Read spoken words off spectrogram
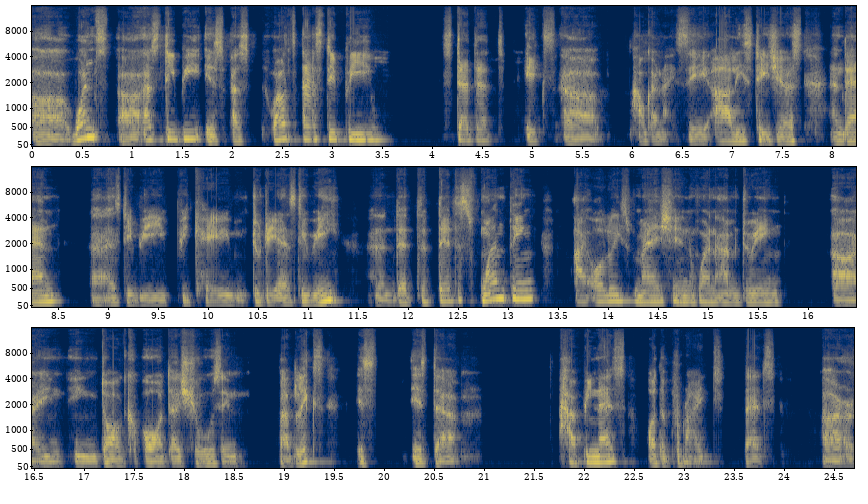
uh, once uh, SDP is as once SDP started its uh, how can I say early stages, and then uh, STB became today STB, and that, that that is one thing I always mention when I'm doing uh, in in talk or the shows in publics is is the happiness or the pride that uh,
